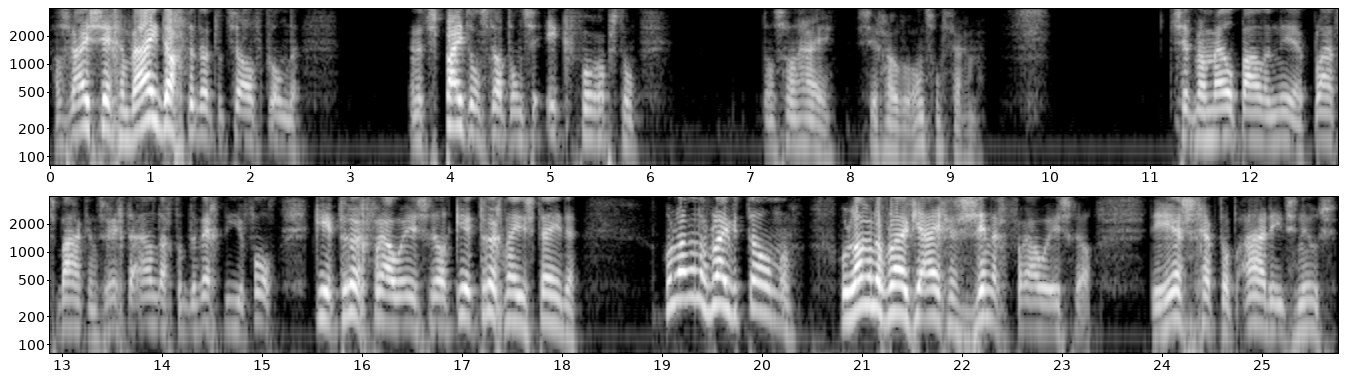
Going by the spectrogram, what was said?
als wij zeggen, wij dachten dat het zelf konden, en het spijt ons dat onze ik voorop stond, dan zal Hij zich over ons ontfermen. Zet maar mijlpalen neer, plaats bakens, richt de aandacht op de weg die je volgt. Keer terug, vrouwen Israël, keer terug naar je steden. Hoe langer nog blijf je talmen? Hoe langer nog blijf je eigenzinnig, vrouwen Israël? De Heer schept op aarde iets nieuws.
